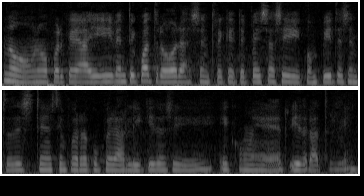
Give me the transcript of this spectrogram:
No, no, porque hay 24 horas entre que te pesas y compites, entonces tienes tiempo de recuperar líquidos y, y comer hidratos bien.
